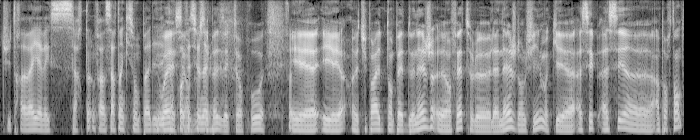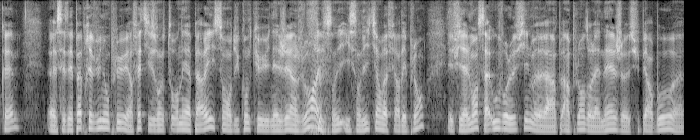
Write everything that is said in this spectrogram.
tu travailles avec certains, enfin certains qui sont pas des Ouais, acteurs un- professionnels. c'est pas des acteurs pros. Enfin- et euh, et euh, tu parlais de tempête de neige. euh, en fait, le- la neige dans le film, qui est assez, assez euh, importante quand même, euh, c'était pas prévu non plus. Et en fait, ils ont tourné à Paris, ils se sont rendus compte qu'il neigeait un jour, ils se sont, dit- ils sont dit, tiens, on va faire des plans. Et finalement, ça ouvre le film, un, un plan dans la neige super beau. euh,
